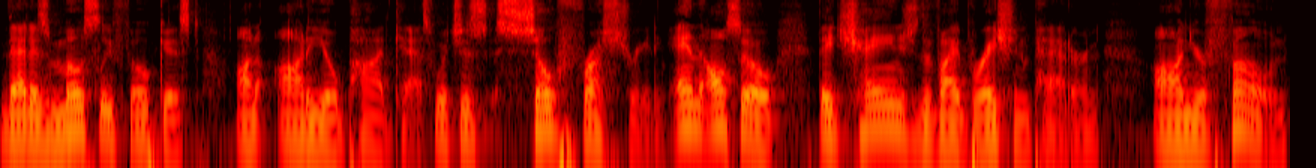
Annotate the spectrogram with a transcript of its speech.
that is mostly focused on audio podcasts, which is so frustrating. And also, they changed the vibration pattern on your phone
